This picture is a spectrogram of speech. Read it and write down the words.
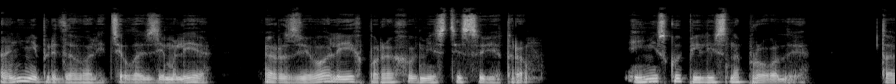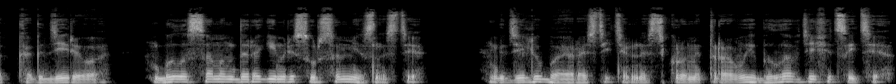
Они не предавали тела земле, развивали их прах вместе с ветром и не скупились на проводы, так как дерево было самым дорогим ресурсом местности, где любая растительность, кроме травы, была в дефиците.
